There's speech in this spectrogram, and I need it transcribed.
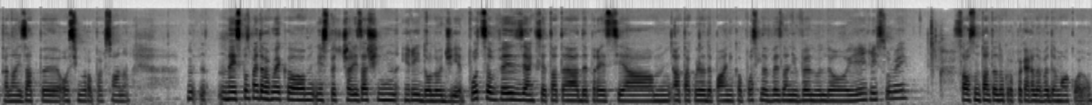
canalizat pe o singură persoană. Mi-ai spus mai devreme că ești specializat și în iridologie. Poți să vezi anxietatea, depresia, atacurile de panică, poți să le vezi la nivelul irisului? Sau sunt alte lucruri pe care le vedem acolo?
